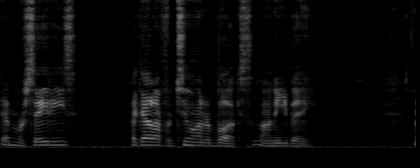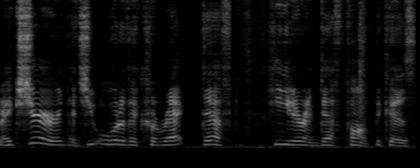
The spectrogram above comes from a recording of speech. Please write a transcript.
at Mercedes, I got it for 200 bucks on eBay. Make sure that you order the correct DEF heater and DEF pump because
